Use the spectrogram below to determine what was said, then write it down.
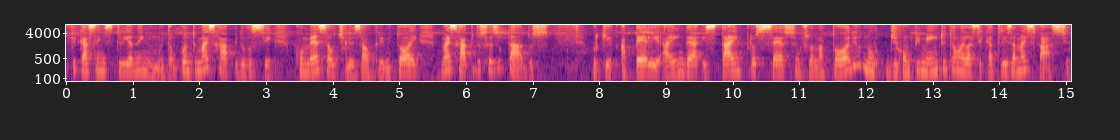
ficar sem estria nenhuma. Então, quanto mais rápido você começa a utilizar o creme Toy, mais rápido os resultados. Porque a pele ainda está em processo inflamatório no, de rompimento, então ela cicatriza mais fácil.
